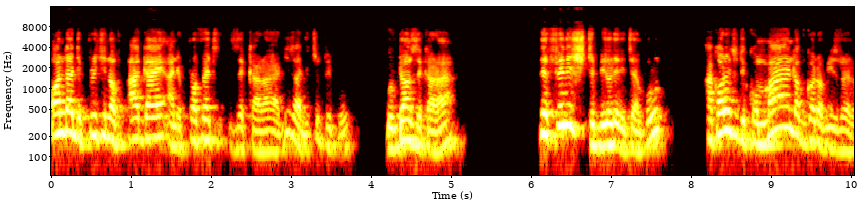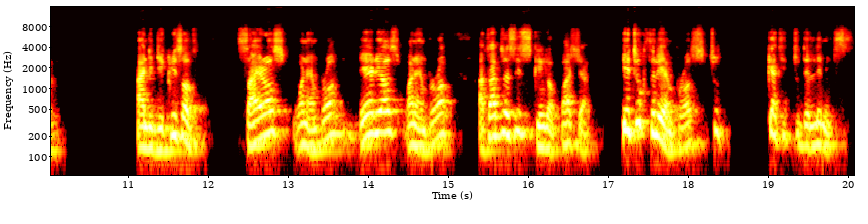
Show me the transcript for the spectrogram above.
under the preaching of Haggai and the prophet Zechariah. These are the two people. We've done Zechariah. They finished building the temple according to the command of God of Israel and the decrees of Cyrus, one emperor, Darius, one emperor, Artaxerxes, king of Persia. It took three emperors to get it to the limits.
